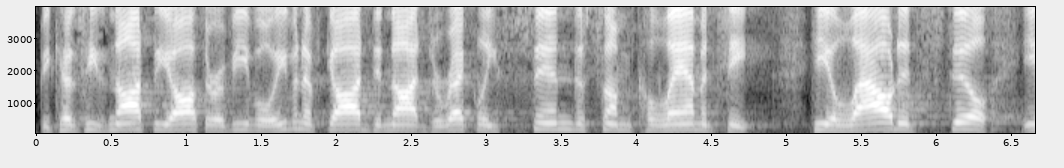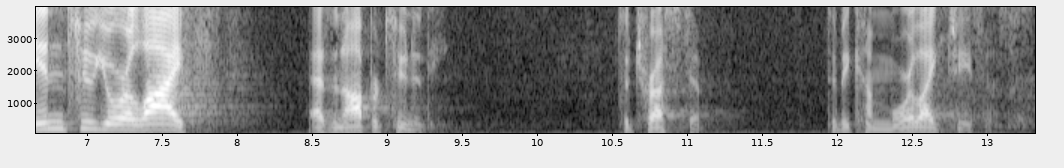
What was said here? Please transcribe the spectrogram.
because He's not the author of evil, even if God did not directly send some calamity, He allowed it still into your life as an opportunity to trust Him, to become more like Jesus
